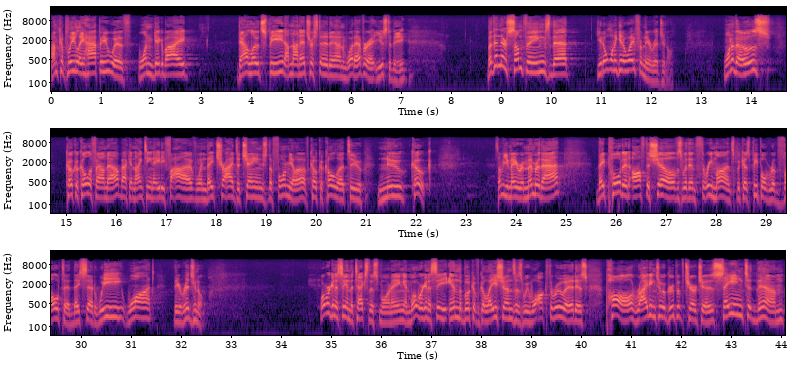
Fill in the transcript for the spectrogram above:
I'm completely happy with one gigabyte download speed. I'm not interested in whatever it used to be. But then there's some things that you don't want to get away from the original. One of those, Coca Cola found out back in 1985 when they tried to change the formula of Coca Cola to New Coke. Some of you may remember that. They pulled it off the shelves within three months because people revolted. They said, We want the original. What we're going to see in the text this morning and what we're going to see in the book of Galatians as we walk through it is Paul writing to a group of churches saying to them,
